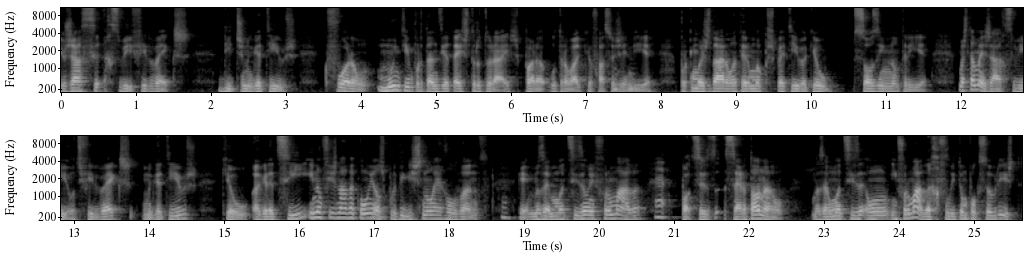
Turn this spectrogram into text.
Eu já recebi feedbacks ditos negativos que foram muito importantes e até estruturais para o trabalho que eu faço hoje em dia, porque me ajudaram a ter uma perspectiva que eu sozinho não teria mas também já recebi outros feedbacks negativos que eu agradeci e não fiz nada com eles, porque digo isto não é relevante. Uhum. Okay? Mas é uma decisão informada. É. Pode ser certa ou não, mas é uma decisão informada. Reflita um pouco sobre isto.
